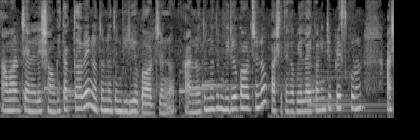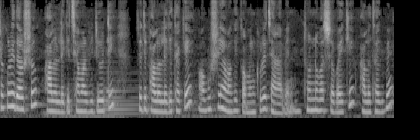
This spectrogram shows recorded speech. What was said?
আমার চ্যানেলের সঙ্গে থাকতে হবে নতুন নতুন ভিডিও পাওয়ার জন্য। আর নতুন নতুন ভিডিও পাওয়ার জন্য পাশে থাকা বেল আইকনটি প্রেস করুন। আশা করি দর্শক, ভালো লেগেছে আমার ভিডিওটি। যদি ভালো লেগে থাকে, অবশ্যই আমাকে কমেন্ট করে জানাবেন। ধন্যবাদ সবাইকে। ভালো থাকবেন,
